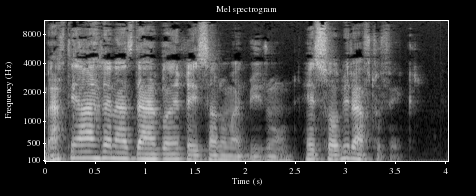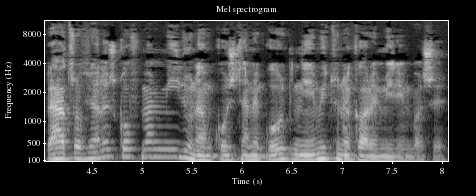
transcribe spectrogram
وقتی اهرن از درگاه قیصر اومد بیرون حسابی رفت تو فکر. به اطرافیانش گفت من می‌دونم کشتن گرگ نمی‌تونه کار میرین باشه.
